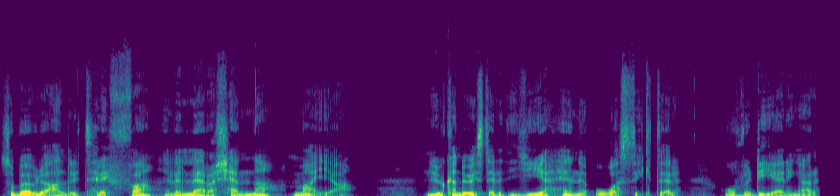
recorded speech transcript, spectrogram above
så behöver du aldrig träffa eller lära känna Maja. Nu kan du istället ge henne åsikter och värderingar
